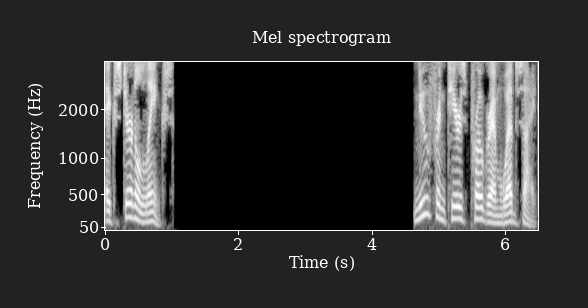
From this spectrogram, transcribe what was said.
External links. New Frontiers Program website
